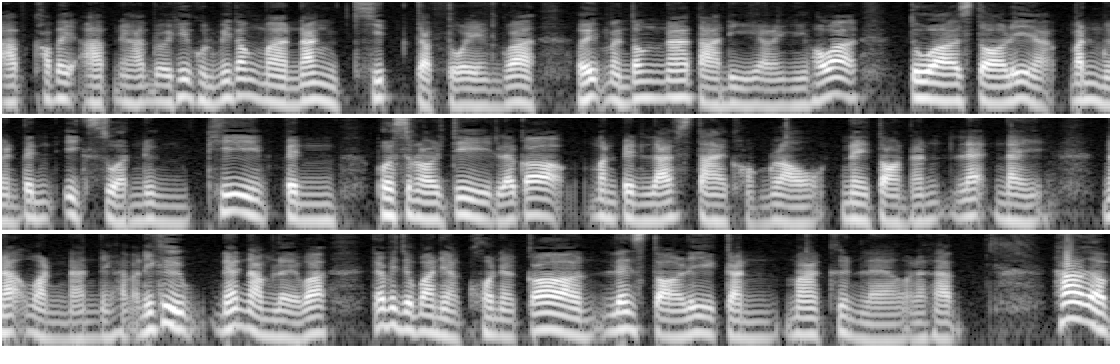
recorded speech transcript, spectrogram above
up เข้าไป up นะครับ โดยที่คุณไม่ต้องมานั่งคิดกับตัวเองว่าเฮ้ยมันต้องหน้าตาดีอะไรอย่างนี้ เพราะว่าตัว story อะมันเหมือนเป็นอีกส่วนหนึ่งที่เป็น personality แล้วก็มันเป็นไลฟ์สไตล์ของเราในตอนนั้นและในณวันนั้นนะครับ อันนี้คือแนะนำเลยว่าในปัจจุบันเนี่ยคนเนี่ยก็เล่น story กันมากขึ้นแล้วนะครับ ถ้าแบบ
